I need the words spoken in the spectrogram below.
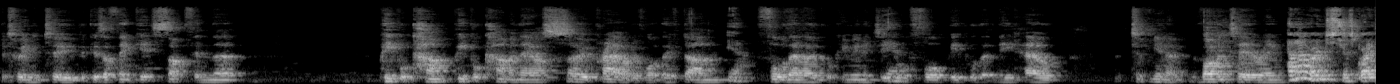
between the two? Because I think it's something that people come people come and they are so proud of what they've done Yeah. for their local community Yeah. or for people that need help. To, you know, volunteering, And our industry is great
